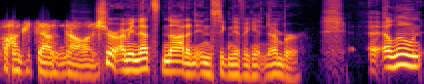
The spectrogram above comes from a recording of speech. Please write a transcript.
hundred thousand dollars. Sure. I mean, that's not an insignificant number. Uh, Alon,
